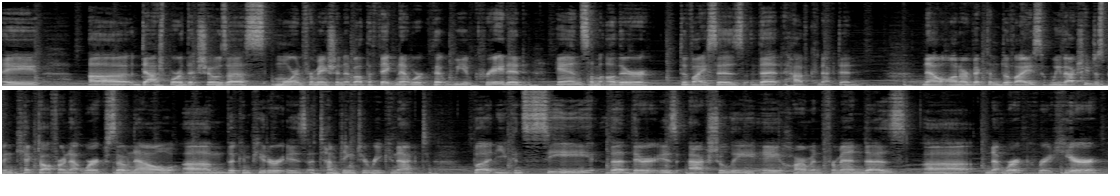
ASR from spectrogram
a a dashboard that shows us more information about the fake network that we have created and some other devices that have connected. Now on our victim device, we've actually just been kicked off our network, so now um, the computer is attempting to reconnect, but you can see that there is actually a Harman Fernandez uh, network right here,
